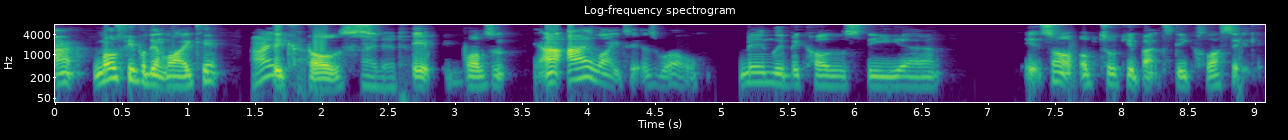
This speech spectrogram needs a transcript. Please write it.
I, most people didn't like it I because I did. it wasn't. I, I liked it as well, mainly because the uh, it sort of took you back to the classic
